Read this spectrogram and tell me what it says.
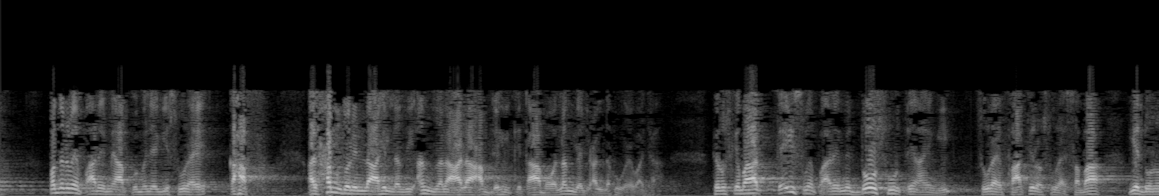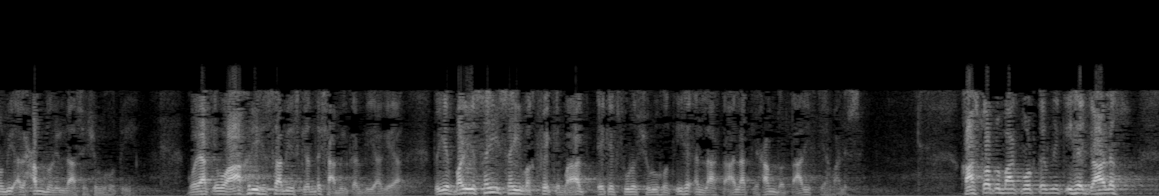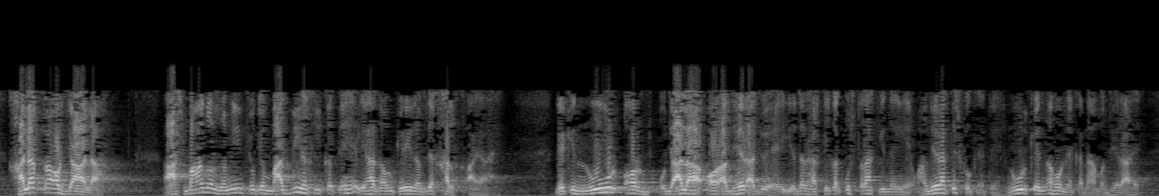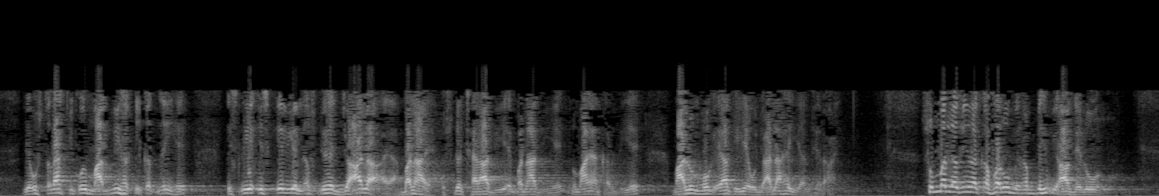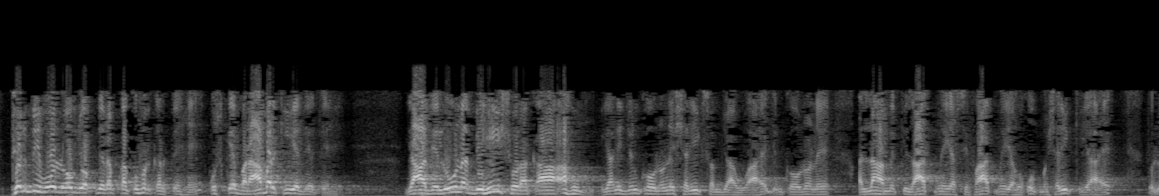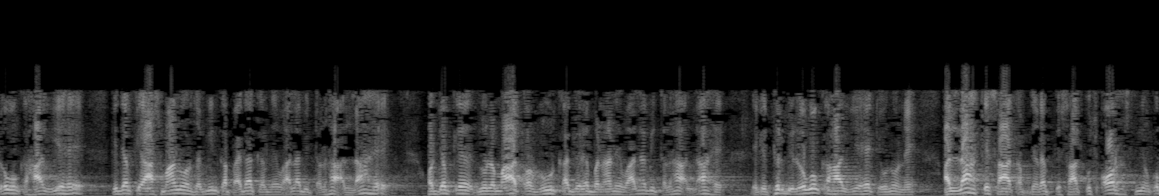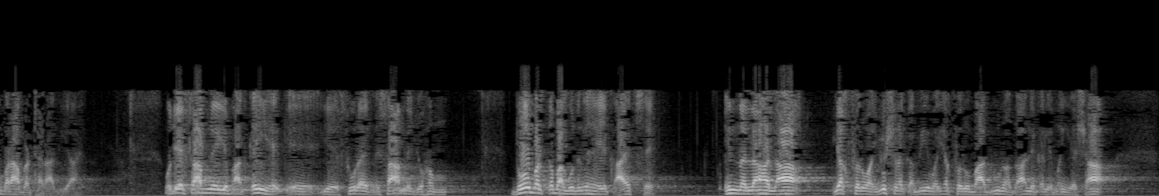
पंद्रहवें पारे में आपको मिलेगी सूरह कहफ। अल्हम्दुलिल्लाह अनजल अला किताब वलम यजअल्लहु वजा फिर उसके बाद तेईसवें पारे में दो सूरतें आएँगी, सूरह फातिर और सूरह सबा। ये दोनों भी अल्हम्दुलिल्लाह से शुरू होती हैं। गोया कि वो आखिरी हिस्सा भी इसके अंदर शामिल कर दिया गया। तो ये बड़ी सही सही वक्फे के बाद एक एक सूरत शुरू होती है अल्लाह ताला के हमद और तारीफ़ के हवाले से। खासतौर पर बात नोट करने की है, जालस खलक और जाला। आसमान और ज़मीन चूँकि मादी हकीकतें हैं, लिहाजा उनके लिए लफ्ज खल्क आया है। लेकिन नूर और उजाला और अंधेरा जो है, ये दर हकीकत उस तरह की नहीं है। अंधेरा किसको कहते हैं? नूर के न होने का नाम अंधेरा है। ये उस तरह की कोई मादवी हकीकत नहीं है। इसलिए इसके लिए लफ्ज जो है, जाला आया, बनाए। उसने ठहरा दिए, बना दिए, नुमाया कर दिए। मालूम हो गया कि यह उजाला है यह अंधेरा है। सुम्मल नजीन कफरू रबिम यादिलून। फिर भी वो लोग जो अपने रब का कुफर करते हैं, उसके बराबर किए देते हैं। यादिलून बिही शुरकाहम यानी जिनको उन्होंने शरीक समझा हुआ है, जिनको उन्होंने अल्लाह में की जात में या सिफात में या हुकूक में शरीक किया है तो लोगों का हाल यह है कि जबकि आसमान और ज़मीन का पैदा करने वाला भी तनहा अल्लाह है, और जबकि जुलमात और नूर का जो है बनाने वाला भी तनहा अल्लाह है, लेकिन फिर भी लोगों का हाल यह है कि उन्होंने अल्लाह के साथ, अपने रब के साथ कुछ और हस्तियों को बराबर ठहरा दिया है। मुझे एक साहब ने यह बात कही है कि ये सूरह निसा में जो हम दो मरतबा गुजरे हैं एक आयत से। इन अल्लाह ला यकफर व युशर कबी व यकफर बादून दाल कल यशा।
